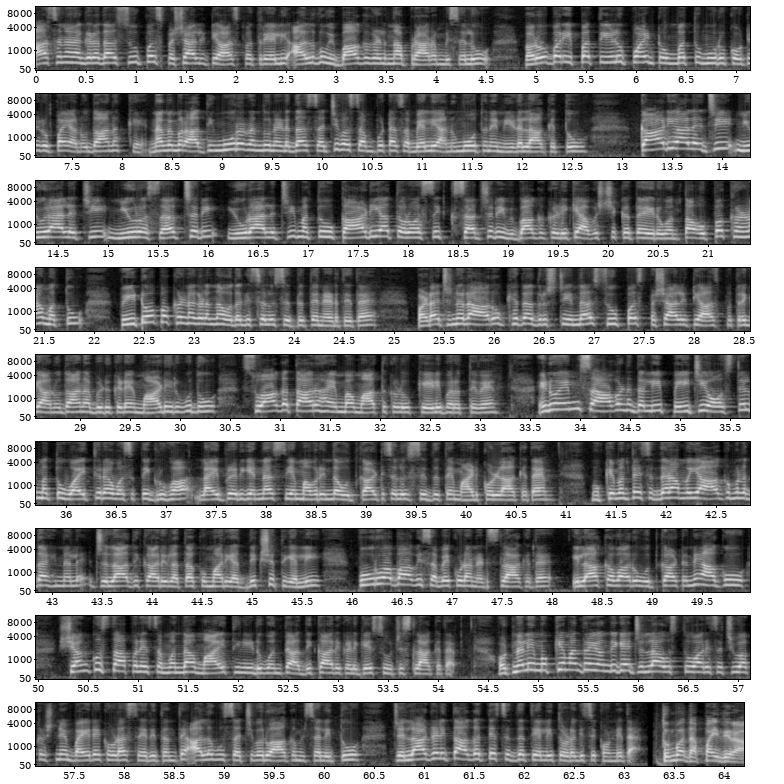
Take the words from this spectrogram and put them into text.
ಹಾಸನ ನಗರದ ಸೂಪರ್ ಸ್ಪೆಷಾಲಿಟಿ ಆಸ್ಪತ್ರೆಯಲ್ಲಿ ಹಲವು ವಿಭಾಗಗಳನ್ನು ಪ್ರಾರಂಭಿಸಲು ಬರೋಬ್ಬರಿ ಇಪ್ಪತ್ತೇಳು ಪಾಯಿಂಟ್ ಒಂಬತ್ತು ಮೂರು ಕೋಟಿ ರೂಪಾಯಿ ಅನುದಾನಕ್ಕೆ ನವೆಂಬರ್ ಹದಿಮೂರರಂದು ನಡೆದ ಸಚಿವ ಸಂಪುಟ ಸಭೆಯಲ್ಲಿ ಅನುಮೋದನೆ ನೀಡಲಾಗಿತ್ತು. Cardiology, neurology neuro surgery urology ಮತ್ತು ಕಾರ್ಡಿಯಾಥೊರೋಸಿಕ್ ಸರ್ಜರಿ ವಿಭಾಗಗಳಿಗೆ ಅವಶ್ಯಕತೆ ಇರುವಂತಹ ಉಪಕರಣ ಮತ್ತು ಪೀಠೋಪಕರಣಗಳನ್ನು ಒದಗಿಸಲು ಸಿದ್ಧತೆ ನಡೆದಿದೆ. ಬಡ ಜನರ ಆರೋಗ್ಯದ ದೃಷ್ಟಿಯಿಂದ ಸೂಪರ್ ಸ್ಪೆಷಾಲಿಟಿ ಆಸ್ಪತ್ರೆಗೆ ಅನುದಾನ ಬಿಡುಗಡೆ ಮಾಡಿರುವುದು ಸ್ವಾಗತಾರ್ಹ ಎಂಬ ಮಾತುಗಳು ಕೇಳಿಬರುತ್ತಿವೆ. ಇನ್ನು ಏಮ್ಸ್ ಆವರಣದಲ್ಲಿ ಪಿಜಿ ಹಾಸ್ಟೆಲ್ ಮತ್ತು ವೈದ್ಯರ ವಸತಿ ಗೃಹ ಲೈಬ್ರರಿಯನ್ನ ಸಿಎಂ ಅವರಿಂದ ಉದ್ಘಾಟಿಸಲು ಸಿದ್ಧತೆ ಮಾಡಿಕೊಳ್ಳಲಾಗಿದೆ. ಮುಖ್ಯಮಂತ್ರಿ ಸಿದ್ದರಾಮಯ್ಯ ಆಗಮನದ ಹಿನ್ನೆಲೆ ಜಿಲ್ಲಾಧಿಕಾರಿ ಲತಾ ಕುಮಾರಿ ಅಧ್ಯಕ್ಷತೆಯಲ್ಲಿ ಪೂರ್ವಭಾವಿ ಸಭೆ ಕೂಡ ನಡೆಸಲಾಗಿದೆ. ಇಲಾಖಾವಾರು ಉದ್ಘಾಟನೆ ಹಾಗೂ ಶಂಕುಸ್ಥಾಪನೆ ಸಂಬಂಧ ಮಾಹಿತಿ ನೀಡುವಂತೆ ಅಧಿಕಾರಿಗಳಿಗೆ ಸೂಚಿಸಲಾಗಿದೆ. ಒಟ್ಟಿನಲ್ಲಿ ಮುಖ್ಯಮಂತ್ರಿಯೊಂದಿಗೆ ಜಿಲ್ಲಾ ಉಸ್ತುವಾರಿ ಸಚಿವ ಕೃಷ್ಣ ಬೈರೇಗೌಡ ಸೇರಿದಂತೆ ಹಲವು ಸಚಿವರು ಆಗಮಿಸಲಿದ್ದು, ಜಿಲ್ಲಾಡಳಿತ ಅಗತ್ಯ ಸಿದ್ಧತೆಯಲ್ಲಿ ತೊಡಗಿಸಿಕೊಂಡಿದೆ. ತುಂಬಾ ದಪ್ಪ ಇದ್ದೀರಾ?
